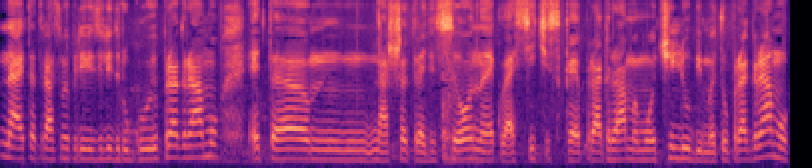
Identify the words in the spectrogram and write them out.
На этот раз мы привезли другую программу. Это м, наша традиционная классическая программа. Мы очень любим эту программу.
